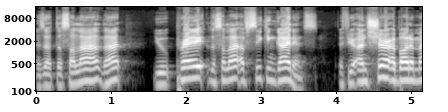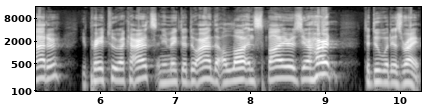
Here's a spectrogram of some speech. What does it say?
Is that the salah that you pray, the salah of seeking guidance. If you're unsure about a matter, you pray two rak'ats and you make the dua that Allah inspires your heart to do what is right.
